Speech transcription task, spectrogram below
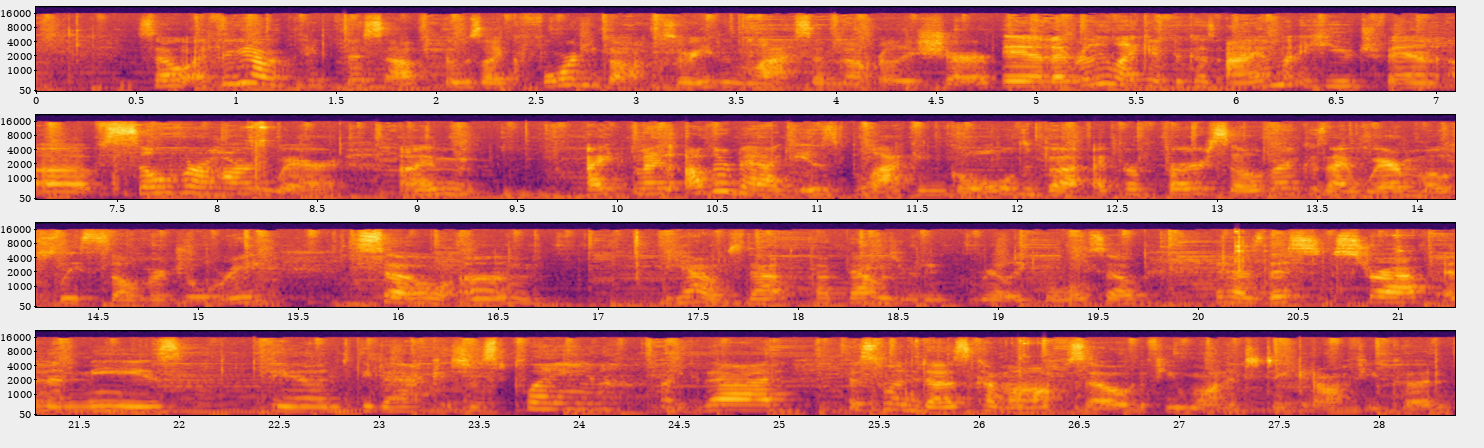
So I figured I would pick this up. It was like 40 bucks or even less, I'm not really sure. And I really like it because I am a huge fan of silver hardware. I'm I, my other bag is black and gold, but I prefer silver because I wear mostly silver jewelry. So, um, yeah, I was that thought that was really really cool. So it has this strap and then these, and the back is just plain like that. This one does come off, so if you wanted to take it off, you could.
